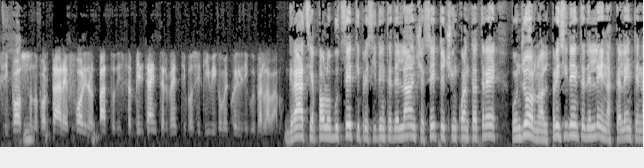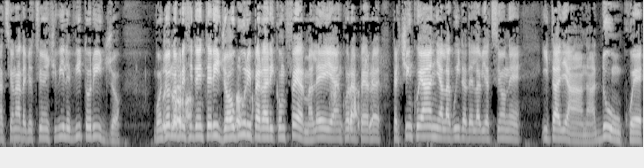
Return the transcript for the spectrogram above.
si possono portare fuori dal patto di stabilità interventi positivi come quelli di cui parlavamo. Grazie a Paolo Buzzetti, presidente dell'ANCE, 753. Buongiorno al presidente dell'ENAC, l'ente nazionale aviazione civile Vito Riggio. Buongiorno, Buongiorno, Presidente Riggio, auguri per la riconferma. Lei è ancora per, per, cinque anni alla guida dell'aviazione italiana. Dunque,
